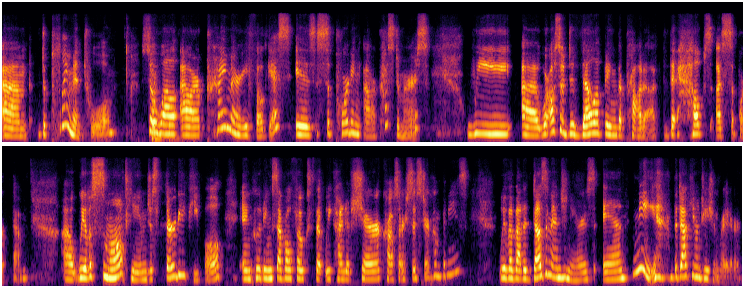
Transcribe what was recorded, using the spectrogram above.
um, deployment tool so while our primary focus is supporting our customers, we, uh, we're also developing the product that helps us support them. Uh, we have a small team, just 30 people, including several folks that we kind of share across our sister companies. We have about a dozen engineers and me, the documentation writer.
